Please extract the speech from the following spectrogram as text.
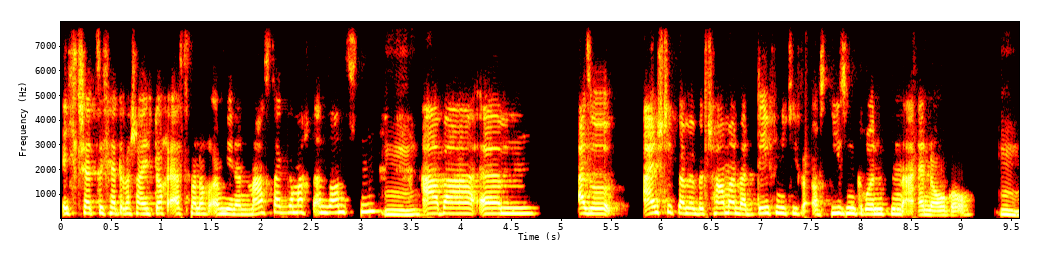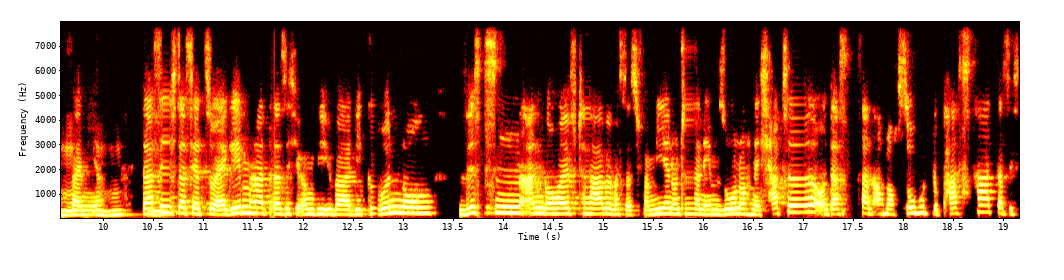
Ich schätze, ich hätte wahrscheinlich doch erstmal noch irgendwie einen Master gemacht ansonsten. Mhm. Aber ähm, also Einstieg bei Möbel Schaumann war definitiv aus diesen Gründen ein No-Go mhm, bei mir. Mhm, dass sich das jetzt so ergeben hat, dass ich irgendwie über die Gründung Wissen angehäuft habe, was das Familienunternehmen so noch nicht hatte und das dann auch noch so gut gepasst hat, dass ich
